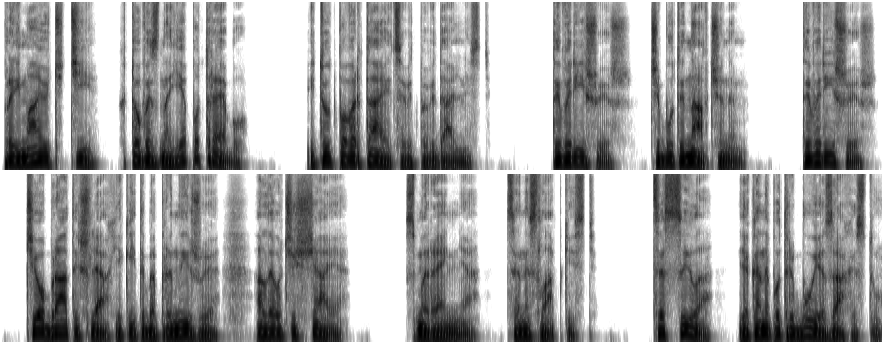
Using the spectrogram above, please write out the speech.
приймають ті, хто визнає потребу. І тут повертається відповідальність. Ти вирішуєш, чи бути навченим. Ти вирішуєш, чи обрати шлях, який тебе принижує, але очищає. Смирення це не слабкість, це сила, яка не потребує захисту.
